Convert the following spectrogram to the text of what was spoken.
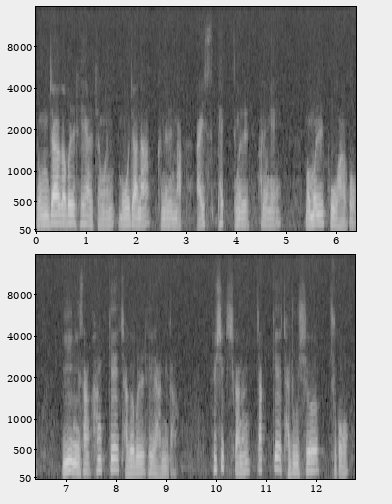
농작업을 해야 할 경우는 모자나 그늘막, 아이스팩 등을 활용해 몸을 보호하고 2인 이상 함께 작업을 해야 합니다. 휴식 시간은 짧게 자주 쉬어주고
